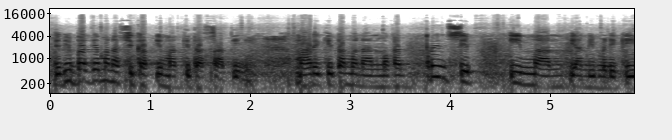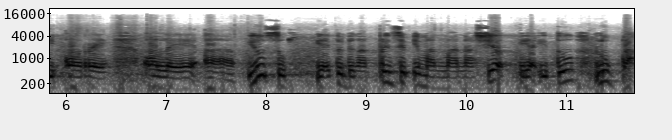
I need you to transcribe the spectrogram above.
Jadi bagaimana sikap iman kita saat ini? Mari kita menanamkan prinsip iman yang dimiliki oleh oleh uh, Yusuf yaitu dengan prinsip iman manasya yaitu lupa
